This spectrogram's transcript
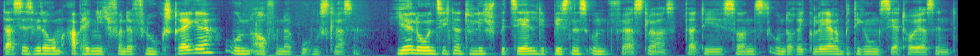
Das ist wiederum abhängig von der Flugstrecke und auch von der Buchungsklasse. Hier lohnt sich natürlich speziell die Business und First Class, da die sonst unter regulären Bedingungen sehr teuer sind.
